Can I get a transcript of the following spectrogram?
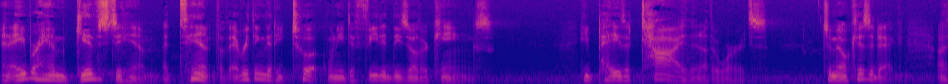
And Abraham gives to him a tenth of everything that he took when he defeated these other kings. He pays a tithe, in other words, to Melchizedek, a,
